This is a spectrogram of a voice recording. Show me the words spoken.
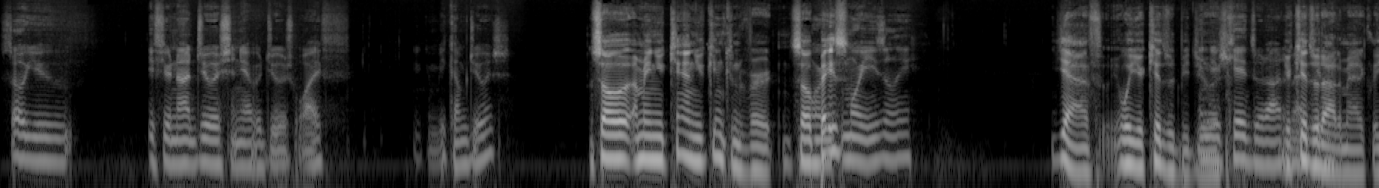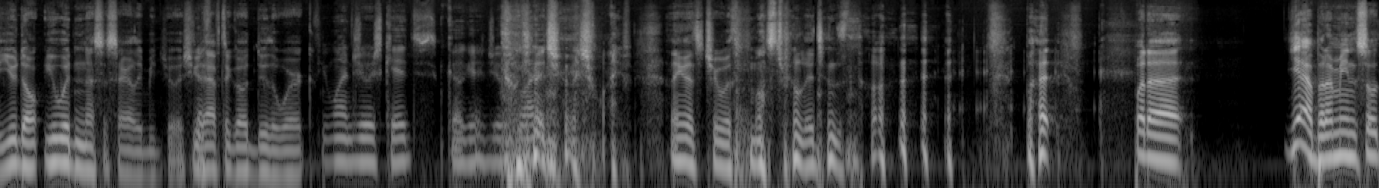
So you, if you're not Jewish and you have a Jewish wife, you can become Jewish So I mean, you can you can convert. So more, more easily, yeah. If, well, your kids would be and your Jewish. kids would automatically. Your kids would automatically. You don't. You wouldn't necessarily be Jewish. You'd have to go do the work. If you want Jewish kids, go get a Jewish Get a wife. Jewish wife. I think that's true with most religions, though. but, but uh, yeah. But I mean, so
